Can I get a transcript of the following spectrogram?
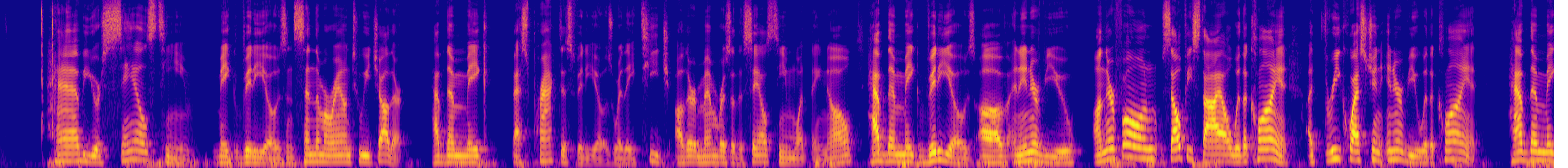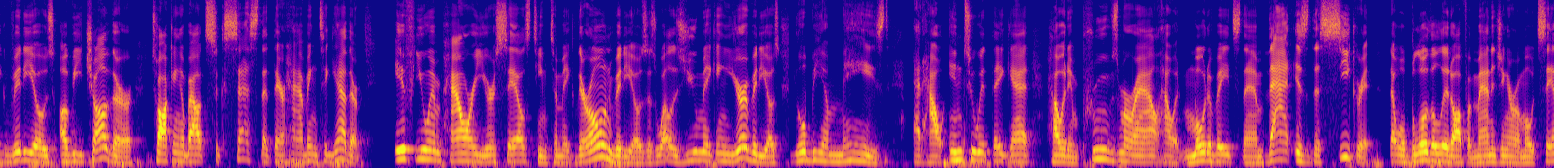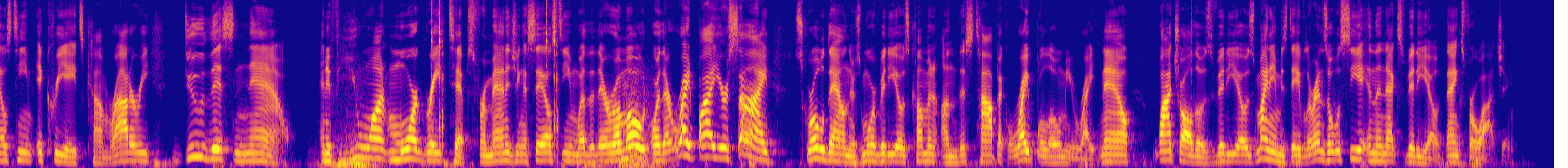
have your sales team make videos and send them around to each other. Have them make best practice videos where they teach other members of the sales team what they know. Have them make videos of an interview on their phone, selfie style, with a client, a three question interview with a client. Have them make videos of each other talking about success that they're having together if you empower your sales team to make their own videos as well as you making your videos, you'll be amazed at how into it they get, how it improves morale, how it motivates them. That is the secret that will blow the lid off of managing a remote sales team. It creates camaraderie. Do this now. And if you want more great tips for managing a sales team, whether they're remote or they're right by your side, scroll down. There's more videos coming on this topic right below me right now. Watch all those videos. My name is Dave Lorenzo. We'll see you in the next video. Thanks for watching.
